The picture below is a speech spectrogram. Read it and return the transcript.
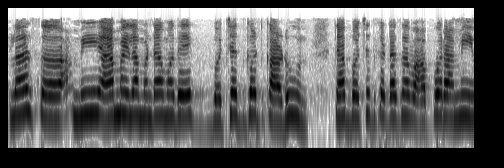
प्लस आम्ही या महिला मंडळामध्ये एक बचत गट काढून त्या बचत गटाचा वापर आम्ही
